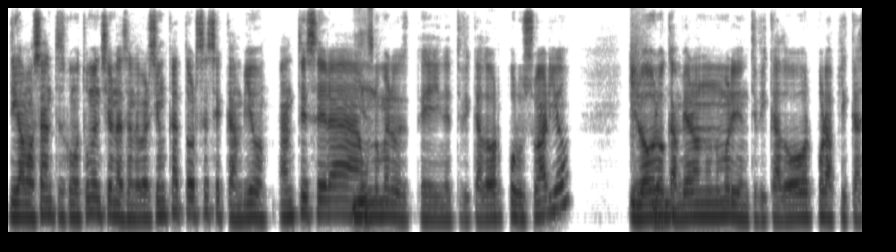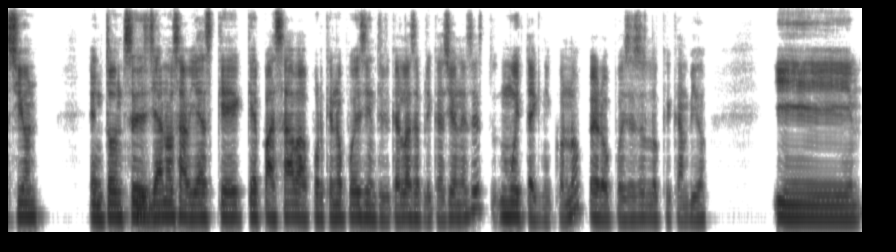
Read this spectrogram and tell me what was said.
digamos, antes, como tú mencionas, en la versión 14 se cambió. Antes era un número de identificador por usuario y luego lo cambiaron a un número de identificador por aplicación. Entonces ya no sabías qué, qué pasaba porque no puedes identificar las aplicaciones. Es muy técnico, ¿no? Pero pues eso es lo que cambió. Y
